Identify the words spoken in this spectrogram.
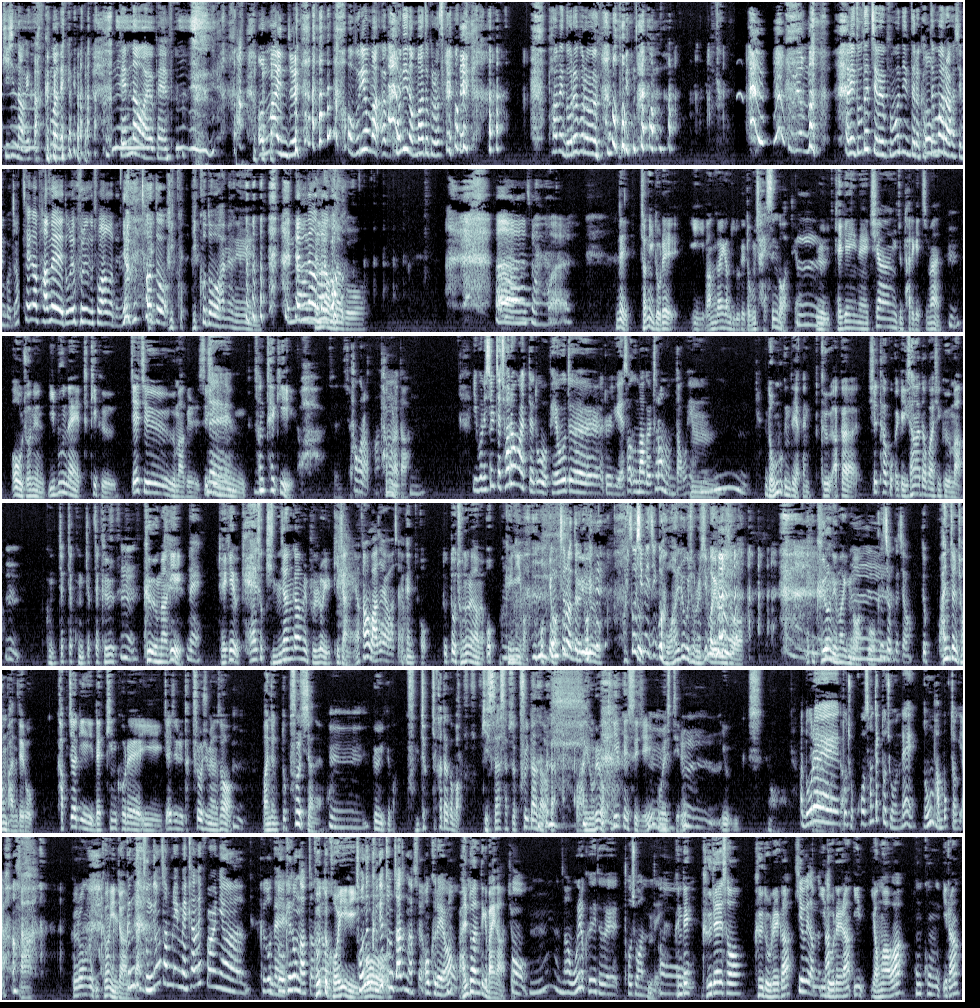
귀신 나오겠다. 그만해. 뱀 나와요, 뱀. 엄마인 줄. 어, 우리 엄마, 아, 본인 엄마도 그러세요? 네. 밤에 노래 부르면, 우리 엄마. 아니 도대체 왜 부모님들은 같은 어. 말을 하시는 거죠? 제가 밤에 노래 부르는 거 좋아하거든요. 저도. 리코, 리코더 하면은 뱀뱀 나온다고. 아 정말. 근데 저는 이 노래, 이 왕가의 감독 노래 너무 잘 쓴 것 같아요. 음. 그 개개인의 취향이 좀 다르겠지만, 음. 어우, 저는 이분의 특히 그 재즈 음악을 쓰시는 선택이, 와, 진짜 탁월하다. 탁월하다. 음. 이분이 실제 촬영할 때도 배우들을 위해서 음악을 틀어놓는다고 해요. 음. 음. 너무 근데 약간 그, 아까 싫다고, 그러니까 이상하다고 하신 그 음악, 음. 쿵짝짝 쿵짝짝 그, 음. 그 음악이 네. 되게 계속 긴장감을 불러일으키지 않아요? 어, 맞아요, 맞아요. 약간, 어, 또, 또 저 노래 나오면, 어, 음. 괜히 막, 어깨 막. 이러고, 어, 또- 소심해지고. 또뭐 하려고 저러지? 막 이러면서. 약간 그런 음 악인 것 음. 같고 그죠, 그죠. 또 완전 정반대로 갑자기 넷킹콜의 이 재즈를 딱 틀어주면서 음. 완전 또 풀어지잖아요. 음. 그 이게 막 쿵짝짝 하다가 막 기싸삽서 풀다가 와 이 노래를 어떻게 이렇게 쓰지 음. OST를 음. 아, 노래도 맞다. 좋고 선택도 좋은데 너무 반복적이야. 아 그런 거 그건 인정합니다. 근데 중경삼림의 캘리포니아 그것도 네. 계속 나왔잖아요. 그것도 거의 저는 뭐 그게 좀 짜증 났어요. 어, 그래요? 어. 말도 안 되게 많이 나왔죠. 어. 음, 나 오히려 그게 되게 더 좋았는데. 어. 근데 그래서 그 노래가 기억에 남는다. 이 노래랑 이 영화와 홍콩이랑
